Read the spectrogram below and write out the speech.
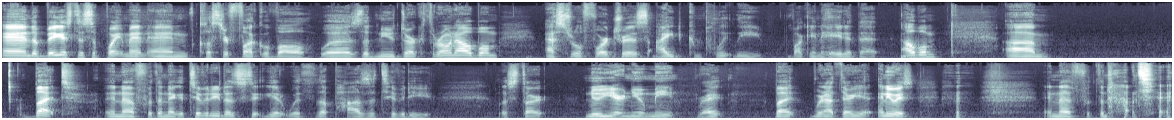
And the biggest disappointment and clusterfuck of all was the new Darkthrone album, Astral Fortress. I completely fucking hated that album. Um, but enough with the negativity. Let's get with the positivity. Let's start. New year, new me, right? But we're not there yet. Anyways, enough with the nonsense.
